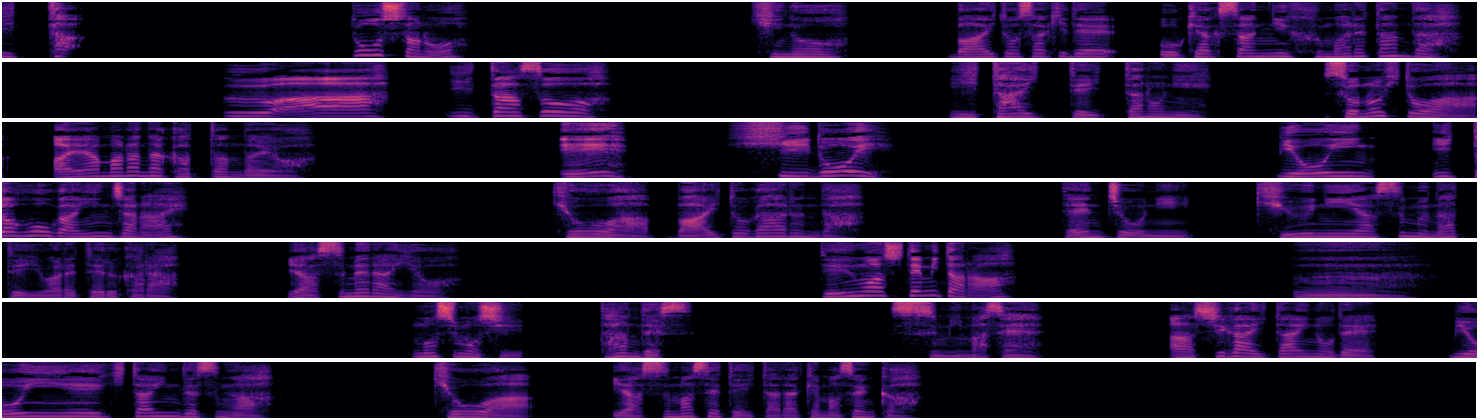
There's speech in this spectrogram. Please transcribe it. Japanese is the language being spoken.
行った。どうしたの？昨日、バイト先でお客さんに踏まれたんだ。うわぁ、痛そう。痛いって言ったのに、その人は謝らなかったんだよ。え、ひどい。病院行った方がいいんじゃない？今日はバイトがあるんだ。店長に急に休むなって言われてるから、休めないよ。電話してみたら？うーん。もしもし、タンです。すみません。足が痛いので、病院へ行きたいんですが、今日は休ませていただけませんか？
